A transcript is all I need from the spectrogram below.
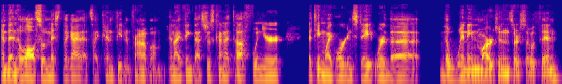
And then he'll also miss the guy that's like 10 feet in front of him. And I think that's just kind of tough when you're a team like Oregon State where the the winning margins are so thin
